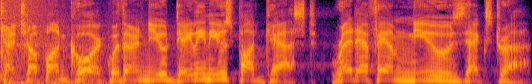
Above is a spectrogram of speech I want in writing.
Catch up on Cork with our new daily news podcast, Red FM News Extra.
